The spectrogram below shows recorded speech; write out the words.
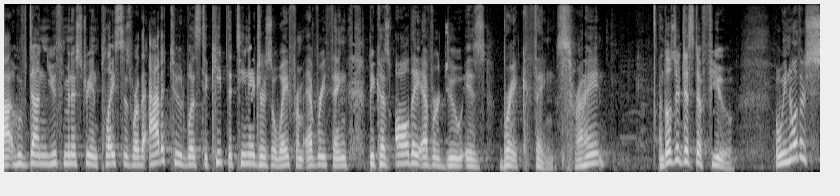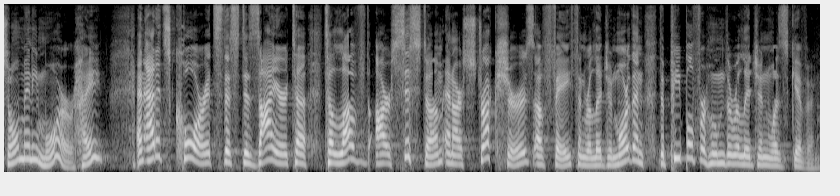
uh, who've done youth ministry in places where the attitude was to keep the teenagers away from everything because all they ever do is break things, right? And those are just a few. But we know there's so many more, right? And at its core, it's this desire to, to love our system and our structures of faith and religion more than the people for whom the religion was given.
